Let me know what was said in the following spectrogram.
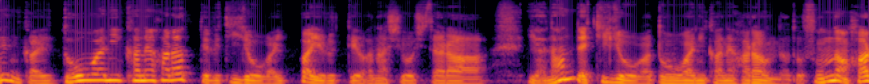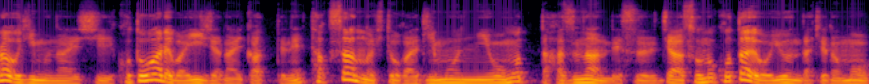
前回動画に金払ってる企業がいっぱいいるっていう話をしたら、いや、なんで企業が動画に金払うんだと、そんなん払う義務ないし、断ればいいじゃないかってね、たくさんの人が疑問に思ったはずなんです。じゃあその答えを言うんだけども、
